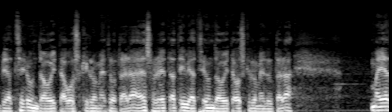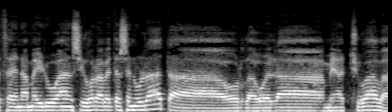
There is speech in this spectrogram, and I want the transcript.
behatzerun dagoita bost kilometrotara, ez, horretatik behatzerun dagoita bost kilometrotara. Maiatzaren amairuan zigorra bete zenula eta hor dagoela mehatxua ba,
